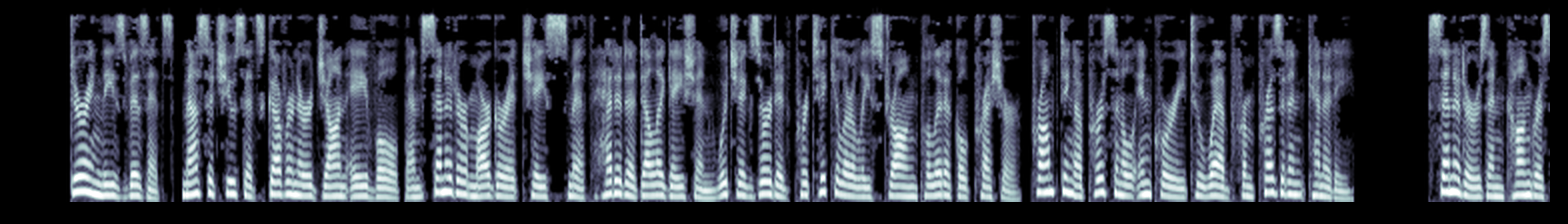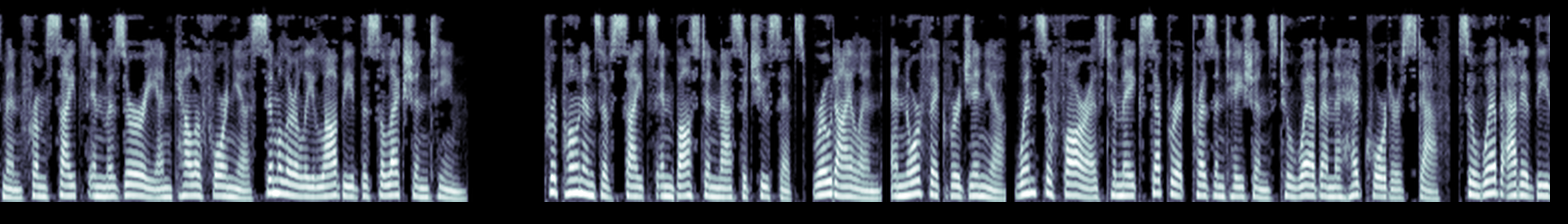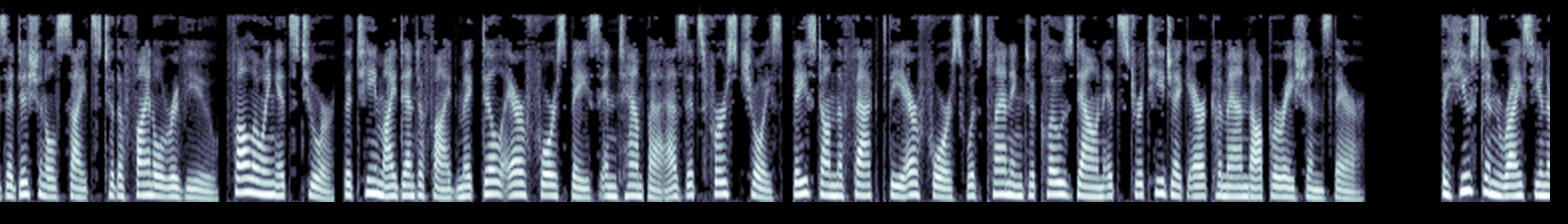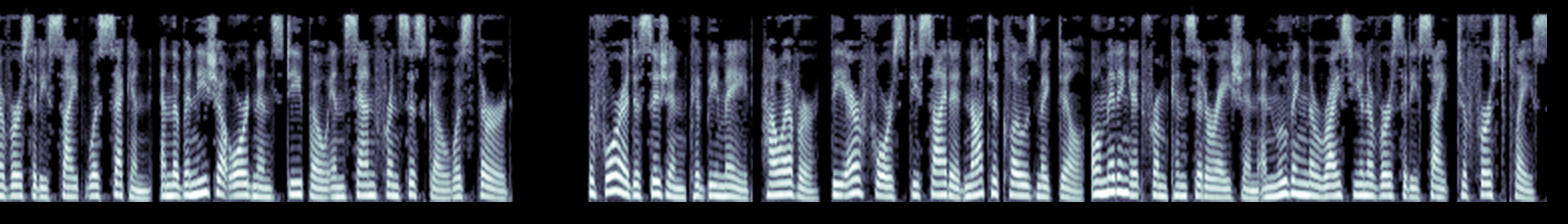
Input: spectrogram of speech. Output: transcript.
During these visits, Massachusetts Governor John A. Volpe and Senator Margaret Chase Smith headed a delegation which exerted particularly strong political pressure, prompting a personal inquiry to Webb from President Kennedy. Senators and congressmen from sites in Missouri and California similarly lobbied the selection team. Proponents of sites in Boston, Massachusetts, Rhode Island, and Norfolk, Virginia, went so far as to make separate presentations to Webb and the headquarters staff, so Webb added these additional sites to the final review. Following its tour, the team identified MacDill Air Force Base in Tampa as its first choice, based on the fact the Air Force was planning to close down its Strategic Air Command operations there. The Houston Rice University site was second, and the Benicia Ordnance Depot in San Francisco was third. Before a decision could be made, however, the Air Force decided not to close MacDill, omitting it from consideration and moving the Rice University site to first place.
